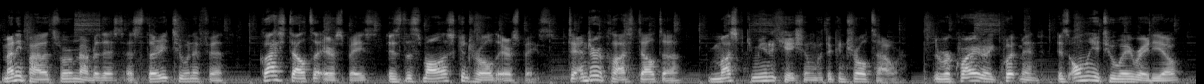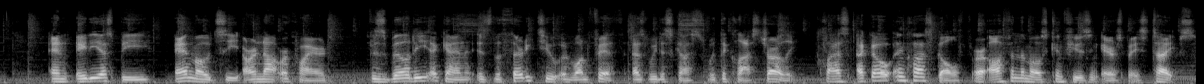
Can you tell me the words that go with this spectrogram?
Many pilots will remember this as 32 and a fifth. Class Delta airspace is the smallest controlled airspace. To enter a Class Delta, you must communication with the control tower. The required equipment is only a two-way radio, and ADS-B and Mode C are not required. Visibility again is the 32 and 1 5th as we discussed with the Class Charlie. Class Echo and Class Golf are often the most confusing airspace types.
